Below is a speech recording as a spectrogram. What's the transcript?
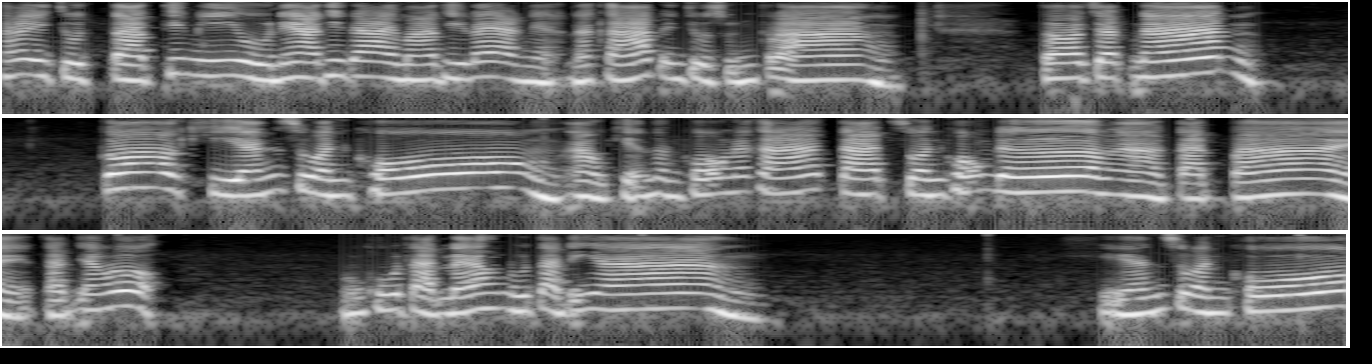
ให้จุดตัดที่มีอยู่เนี่ยที่ได้มาทีแรกเนี่ยนะคะ เป็นจุดศูนย์กลาง ต่อจากนั้น ก็เขียนส่วนโค้งอ้าวเขียนส่วนโค้งนะคะ ตัดส่วนโค้งเดิมอ่าตัดไป ตัดยังลูกของครูตัดแล้วหนูตัดหรือยัง เขียนส่วนโค้ง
